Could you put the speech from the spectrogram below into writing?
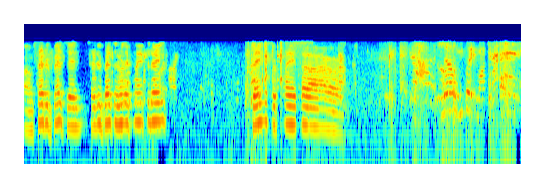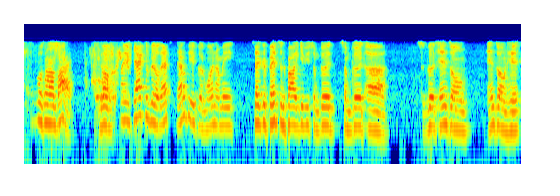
Um, Cedric Benson, Cedric Benson, who they playing today? Bengals are playing. Uh, Bengals are on by. No, playing Jacksonville. That's that'll be a good one. I mean, Cedric Benson will probably give you some good some good uh some good end zone end zone hits.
